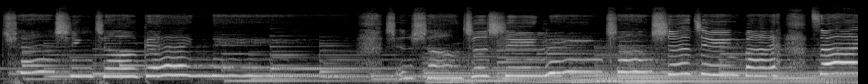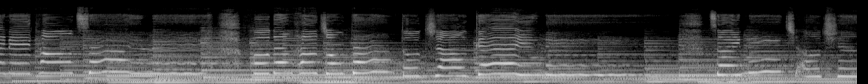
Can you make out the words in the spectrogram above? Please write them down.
全心交给你，献上这心灵真实敬拜，在你同在里，负担和重担都交给你，在你脚前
